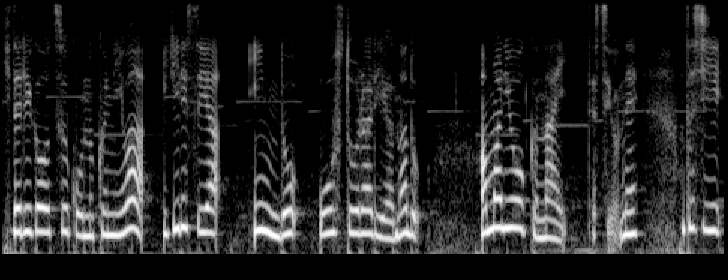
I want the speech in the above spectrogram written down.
左側通行の国はイギリスやインドオーストラリアなどあまり多くないですよね。私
